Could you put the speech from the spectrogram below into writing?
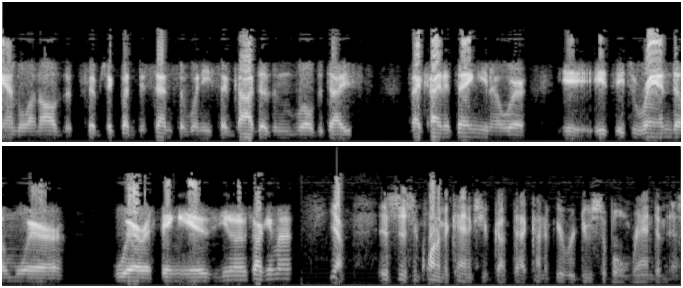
handle on all the subject, but the sense of when he said God doesn't roll the dice, that kind of thing, you know, where it, it, it's random where, where a thing is, you know what I'm talking about? Yeah, it's just in quantum mechanics you've got that kind of irreducible randomness.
